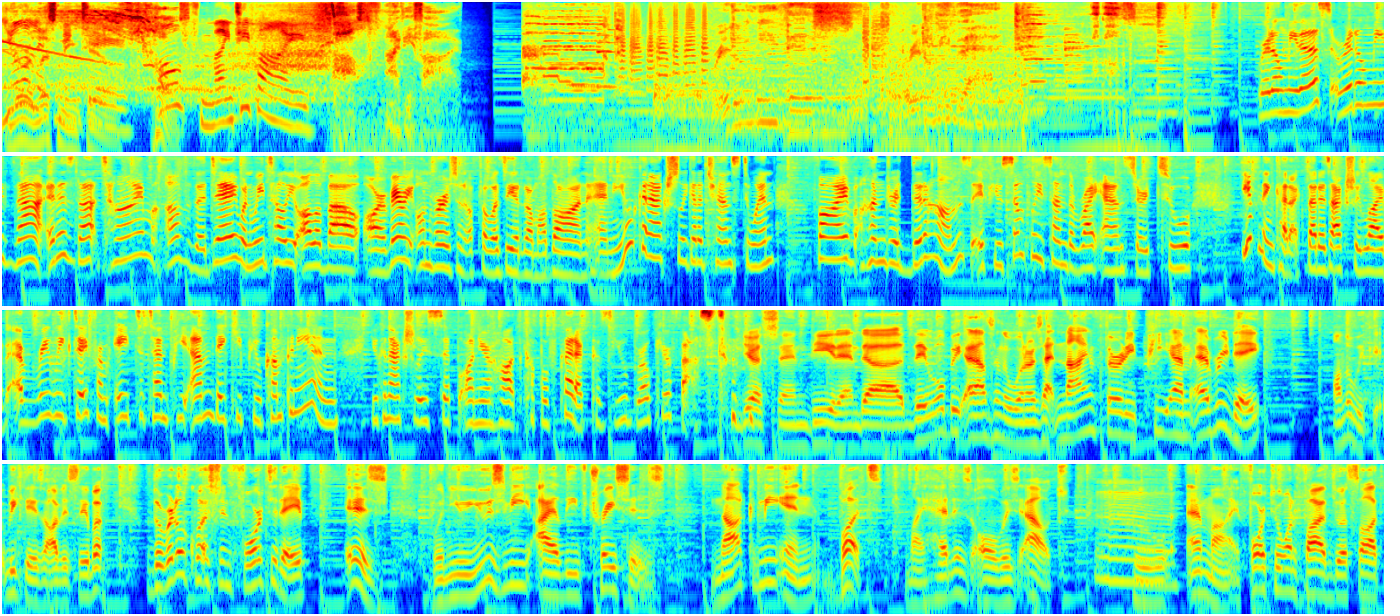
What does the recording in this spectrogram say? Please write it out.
You're listening to Pulse 95. Pulse 95. Riddle me this, riddle me that. Riddle me this, riddle me that. It is that time of the day when we tell you all about our very own version of Fawazir Ramadan, and you can actually get a chance to win 500 dirhams if you simply send the right answer to Evening Karak. That is actually live every weekday from 8 to 10 p.m. They keep you company, and you can actually sip on your hot cup of karak because you broke your fast. yes, indeed. And uh, they will be announcing the winners at 9.30 p.m. every day on the week- weekdays, obviously. But the riddle question for today is When you use me, I leave traces. Knock me in, but my head is always out. Who am I? 4215, do a slot.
